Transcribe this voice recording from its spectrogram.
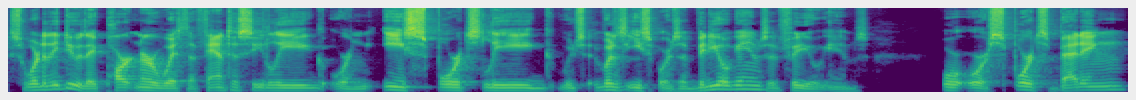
So what do they do? They partner with a fantasy league or an esports league, which what is esports? A video games? It's video games. Or or sports betting.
